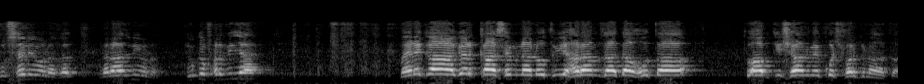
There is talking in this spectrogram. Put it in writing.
غصے نہیں ہونا ناراض نہیں ہونا۔ کیونکہ فردیہ، میں نے کہا، اگر قاسم نانوتوی حرام زیادہ ہوتا تو آپ کی شان میں کچھ فرق نہ آتا۔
